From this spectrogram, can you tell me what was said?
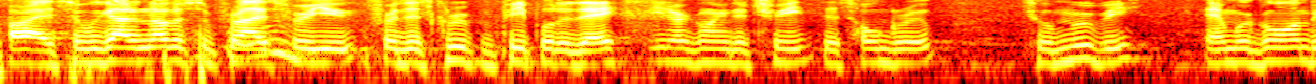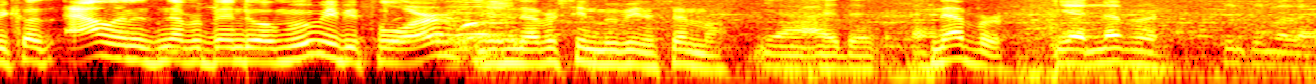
All right, so we got another surprise for you, for this group of people today. We are going to treat this whole group to a movie, and we're going because Allan has never been to a movie before. You've never seen a movie in a cinema? Yeah, I did. Never. Yeah, never. Since in my life.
